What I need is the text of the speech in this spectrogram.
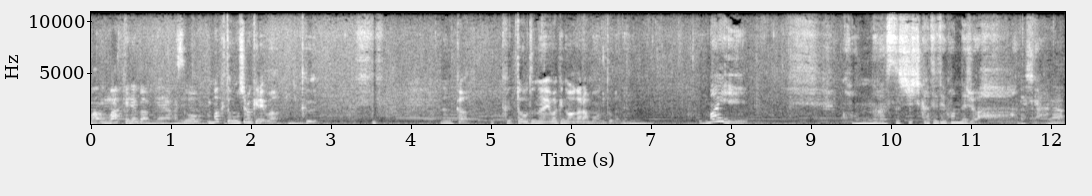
まあうまければみたいな感じそうだうまくて面白ければ食う。なんか食ったことないわけのわからんもんとかね、うまいこんな寿司しか出てこんでしょ。は確かにな。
